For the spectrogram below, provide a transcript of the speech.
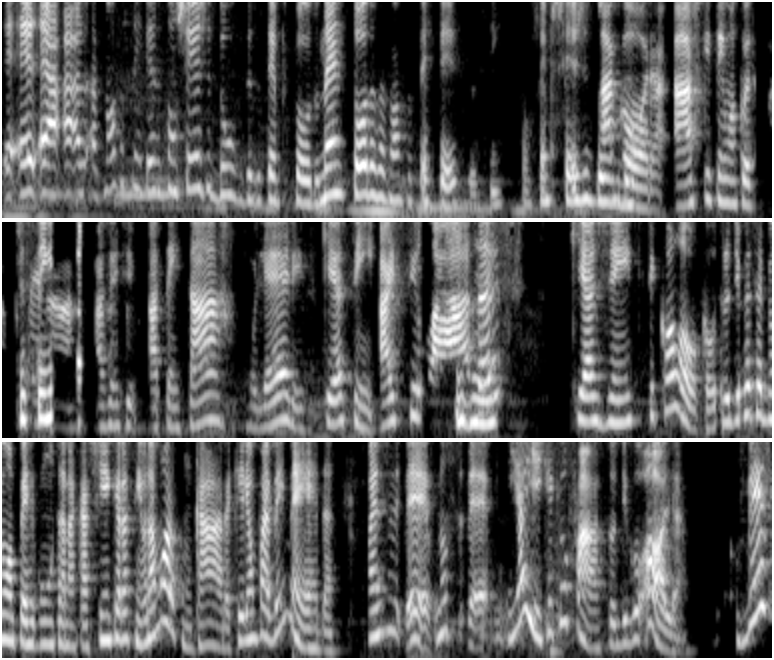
é- é- é- a- as nossas certezas são cheias de dúvidas o tempo todo, né? Todas as nossas certezas, assim, estão sempre cheias de dúvidas. Agora, acho que tem uma coisa de sim, a gente atentar, mulheres, que é assim, as ciladas que a gente se coloca. Outro dia eu recebi uma pergunta na caixinha que era assim: eu namoro com um cara que ele é um pai bem merda. Mas é, não é, e aí, o que, que eu faço? Eu digo, olha. Veja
